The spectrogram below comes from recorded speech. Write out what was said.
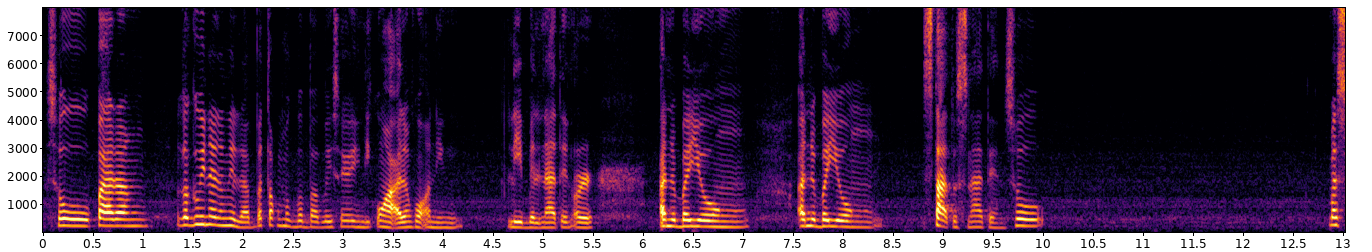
So, parang, ang gagawin na lang nila, ba't ako magbababay sa'yo? Hindi ko nga alam kung ano yung label natin or ano ba yung ano ba yung status natin. So, mas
